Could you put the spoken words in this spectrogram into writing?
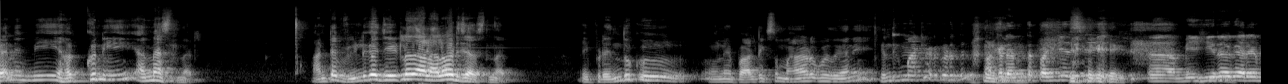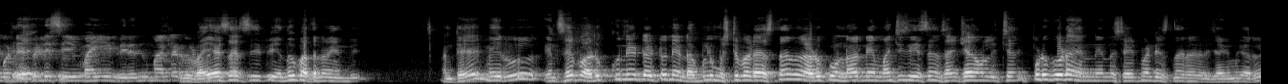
కానీ మీ హక్కుని అమ్మేస్తున్నారు. అంటే వీళ్ళుగా చేయట్లేదు వాళ్ళు అలవాటు చేస్తున్నారు. ఇప్పుడు ఎందుకు నేను పాలిటిక్స్ మాట్లాడకూడదు కానీ ఎందుకు మాట్లాడకూడదు? అక్కడ అంతా పని చేసి ఆ, మీ హీరో గారేమో డిప్యూటీ సీఎం అయ్యి మీరు ఎందుకు మాట్లాడకూడదు? వైఎస్ఆర్సీపీ ఎందుకు పతనమైంది? అంటే మీరు ఎంతసేపు అడుక్కునేటట్టు నేను డబ్బులు ముష్టిపడేస్తాను మీరు అడుక్కుంటున్నారు నేను మంచి చేశాను సంక్షేమాలు ఇచ్చాను. ఇప్పుడు కూడా నేను స్టేట్మెంట్ ఇస్తున్నారు జగన్ గారు.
